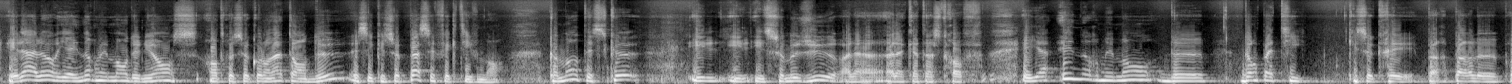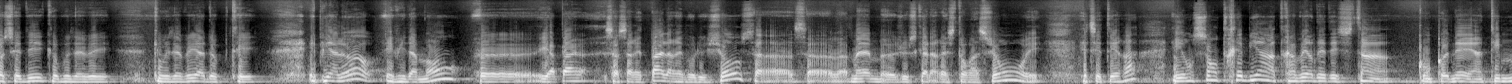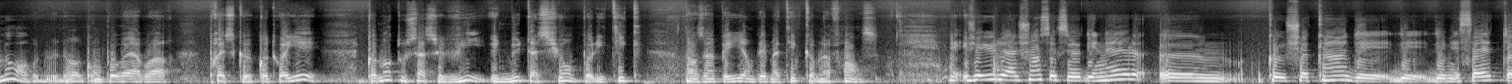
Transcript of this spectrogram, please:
Et là, alors, il y a énormément de nuances entre ce que l'on attend d'eux et ce qui se passe effectivement. Comment est-ce qu'ils ils, ils se mesurent à la, catastrophe? Et il y a énormément d'empathie qui se crée par, le procédé que vous avez, que vous avez adopté. Et puis alors, évidemment, euh, y a pas, ça ne s'arrête pas à la Révolution, ça, ça va même jusqu'à la Restauration, et, etc. Et on sent très bien à travers des destins qu'on connaît intimement, qu'on pourrait avoir presque côtoyé, comment tout ça se vit, une mutation politique dans un pays emblématique comme la France. J'ai eu la chance extraordinaire euh, que chacun des, des, des mécètes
